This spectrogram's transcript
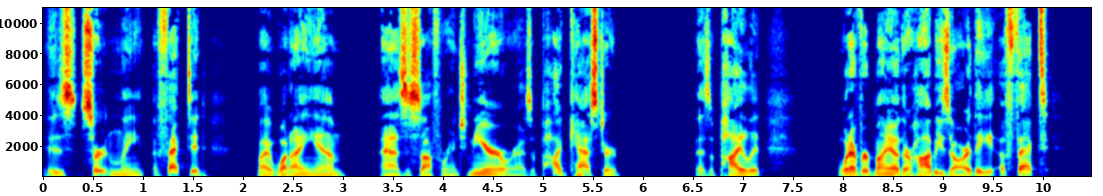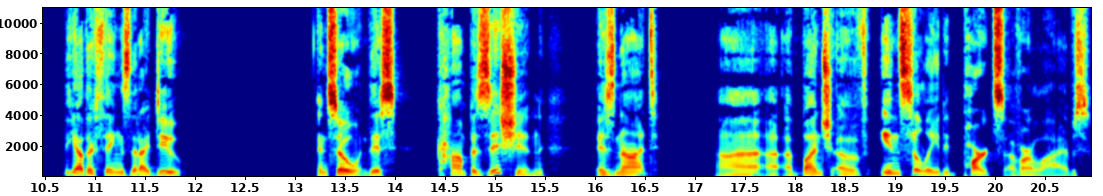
is certainly affected by what I am as a software engineer or as a podcaster, as a pilot, whatever my other hobbies are, they affect the other things that I do. And so this composition is not uh, a bunch of insulated parts of our lives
